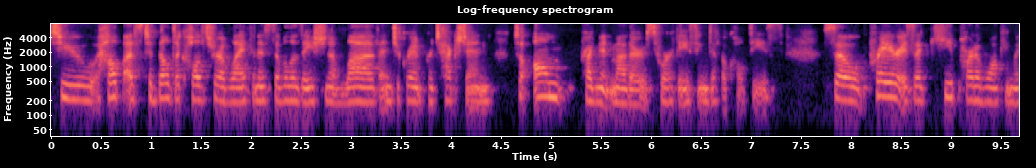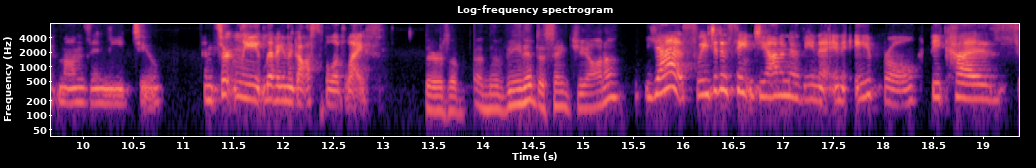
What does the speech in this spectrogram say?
to help us to build a culture of life and a civilization of love and to grant protection to all pregnant mothers who are facing difficulties. So, prayer is a key part of Walking with Moms in Need, too. And certainly living the gospel of life. There's a, a novena to St. Gianna. Yes, we did a St. Gianna novena in April because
